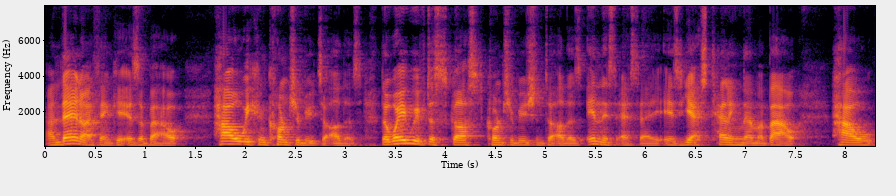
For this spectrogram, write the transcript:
And then I think it is about how we can contribute to others. The way we've discussed contribution to others in this essay is yes, telling them about how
